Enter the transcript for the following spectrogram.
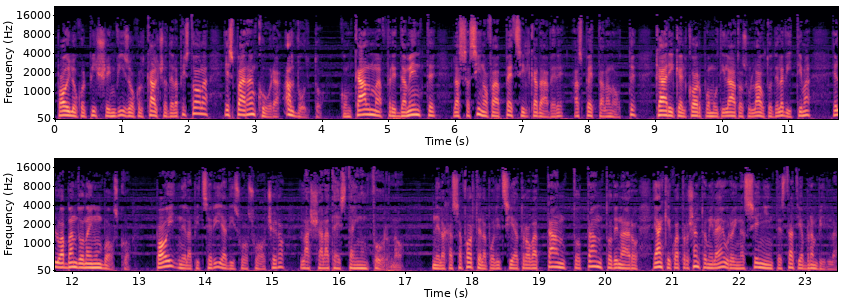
poi lo colpisce in viso col calcio della pistola e spara ancora al volto. Con calma, freddamente, l'assassino fa a pezzi il cadavere, aspetta la notte, carica il corpo mutilato sull'auto della vittima e lo abbandona in un bosco. Poi, nella pizzeria di suo suocero, lascia la testa in un forno. Nella cassaforte la polizia trova tanto, tanto denaro e anche 400.000 euro in assegni intestati a Brambilla.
